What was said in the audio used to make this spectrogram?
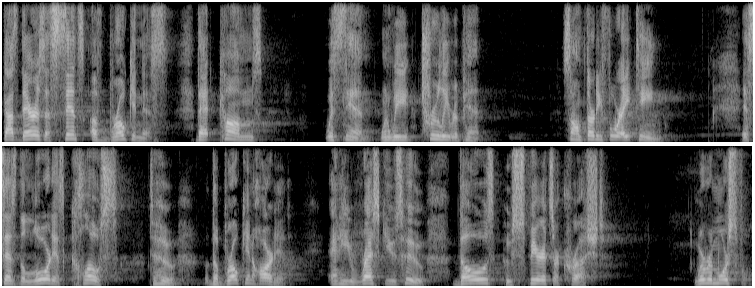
Guys, there is a sense of brokenness that comes with sin when we truly repent. Psalm 34 18. It says, The Lord is close to who? The brokenhearted. And he rescues who? Those whose spirits are crushed. We're remorseful.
